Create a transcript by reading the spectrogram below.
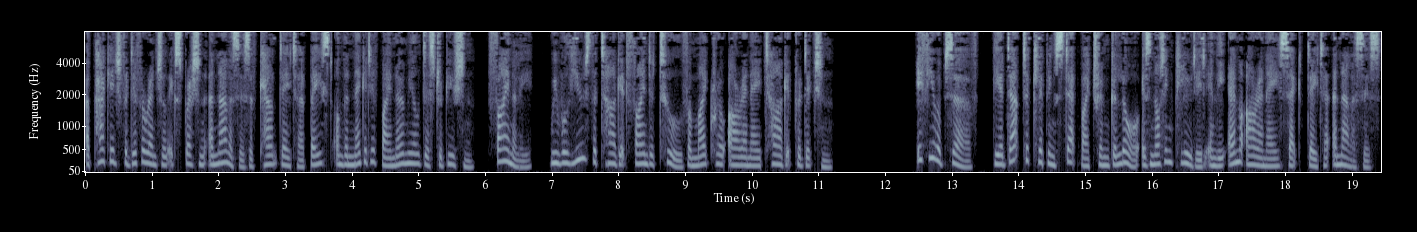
a package for differential expression analysis of count data based on the negative binomial distribution. Finally, we will use the Target Finder tool for microRNA target prediction. If you observe, the adapter clipping step by Trim Galore is not included in the mRNA-seq data analysis.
